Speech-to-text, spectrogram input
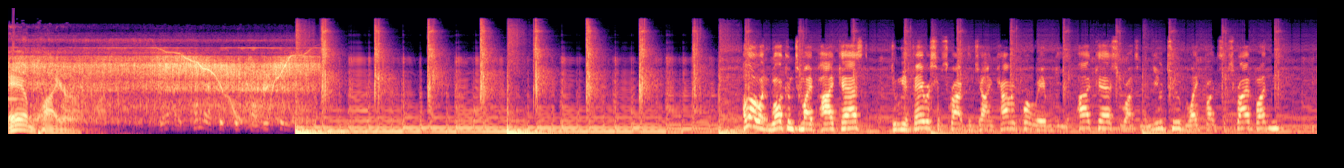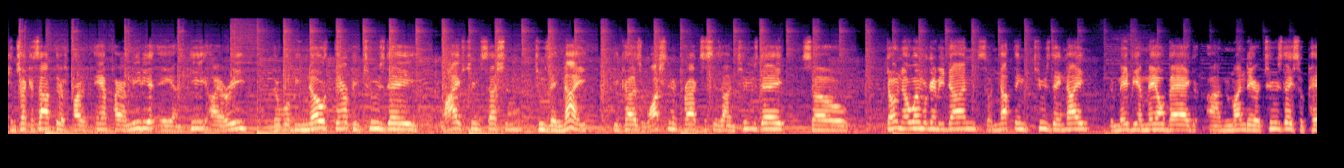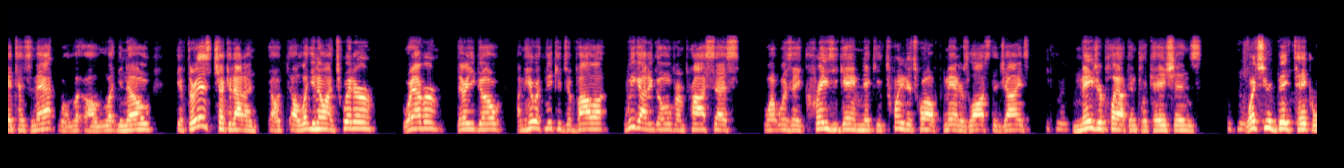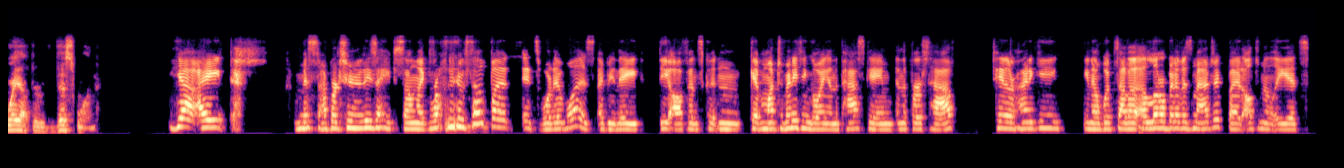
Empire. Hello and welcome to my podcast. Do me a favor, subscribe to John Keim Report wherever you get your podcast. You're watching on YouTube, like button, subscribe button. You can check us out there as part of Empire Media, AMP, IRE. There will be no Therapy Tuesday live stream session Tuesday night because Washington practices on Tuesday. So don't know when we're going to be done. So nothing Tuesday night. There may be a mailbag on Monday or Tuesday. So pay attention to that. We'll, I'll let you know. If there is, check it out on, I'll, I'll let you know on Twitter, wherever. There you go. I'm here with Nikki Jhabvala. We got to go over and process what was a crazy game, Nikki. 20 to 12, Commanders lost the Giants. Mm-hmm. Major playoff implications. Mm-hmm. What's your big takeaway after this one? Yeah, I missed opportunities. I hate to sound like Ron himself, but it's what it was. I mean, they the offense couldn't get much of anything going in the pass game in the first half. Taylor Heinicke you know, whips out a, a little bit of his magic, but ultimately it's,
